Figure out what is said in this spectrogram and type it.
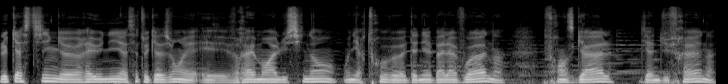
Le casting réuni à cette occasion est, vraiment hallucinant. On y retrouve Daniel Balavoine, France Gall, Diane Dufresne,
